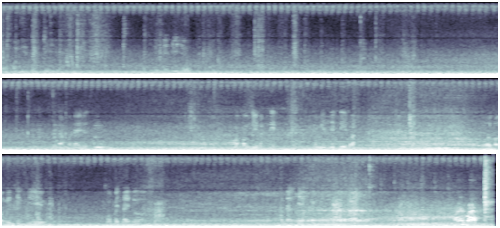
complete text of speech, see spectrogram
แล้วตอนนี้ติดที่อยู่ติดที่อยู่ทำอะไรได้ทะลุเพราะว่าตรงนี้มันติดตรงนี้ติดที่ปะเออตรงนี้ติดที่ผม ไม่ใส่เด้อมันนั่งแห้งกับขาดนะไม่มา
